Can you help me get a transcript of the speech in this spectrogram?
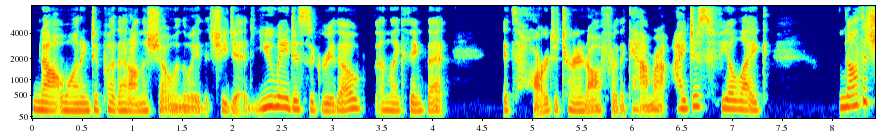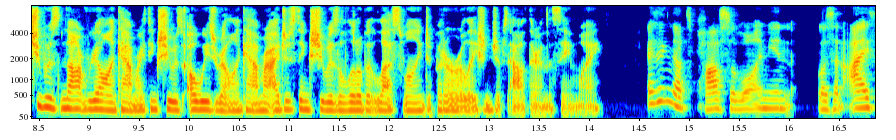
not wanting to put that on the show in the way that she did. You may disagree though, and like think that it's hard to turn it off for the camera. I just feel like not that she was not real on camera. I think she was always real on camera. I just think she was a little bit less willing to put her relationships out there in the same way. I think that's possible. I mean, listen, I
